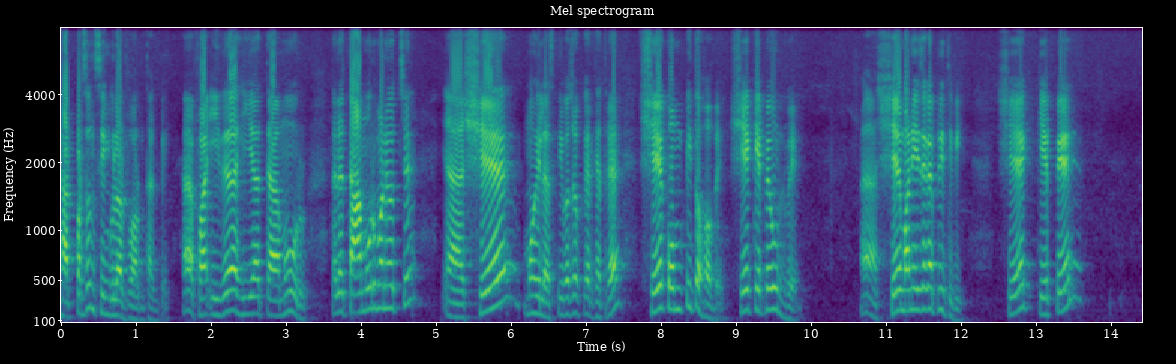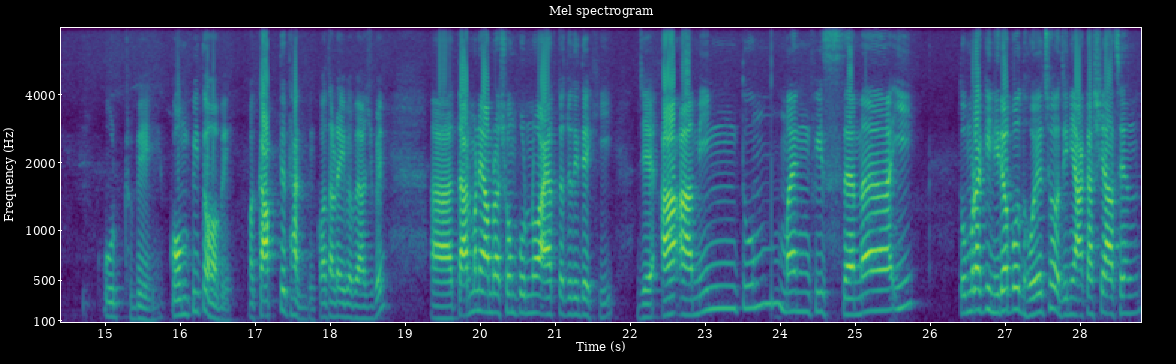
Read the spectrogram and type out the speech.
থার্ড পারসন সিঙ্গুলার ফর্ম থাকবে। হ্যাঁ ফা ইদা হিয়া তামুর। তাহলে তামুর মানে হচ্ছে সে মহিলা, স্ত্রীবাচকের ক্ষেত্রে সে কম্পিত হবে, সে কেঁপে উঠবে। হ্যাঁ সে মানে এই জায়গায় পৃথিবী। সে কেঁপে উঠবে, কম্পিত হবে বা কাঁপতে থাকবে, কথাটা এইভাবে আসবে। তার মানে আমরা সম্পূর্ণ আয়াতটা যদি দেখি যে, আ আমিং তুম মাংফিস সামাই তোমরা কি নিরাপদ হয়েছো যিনি আকাশে আছেন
